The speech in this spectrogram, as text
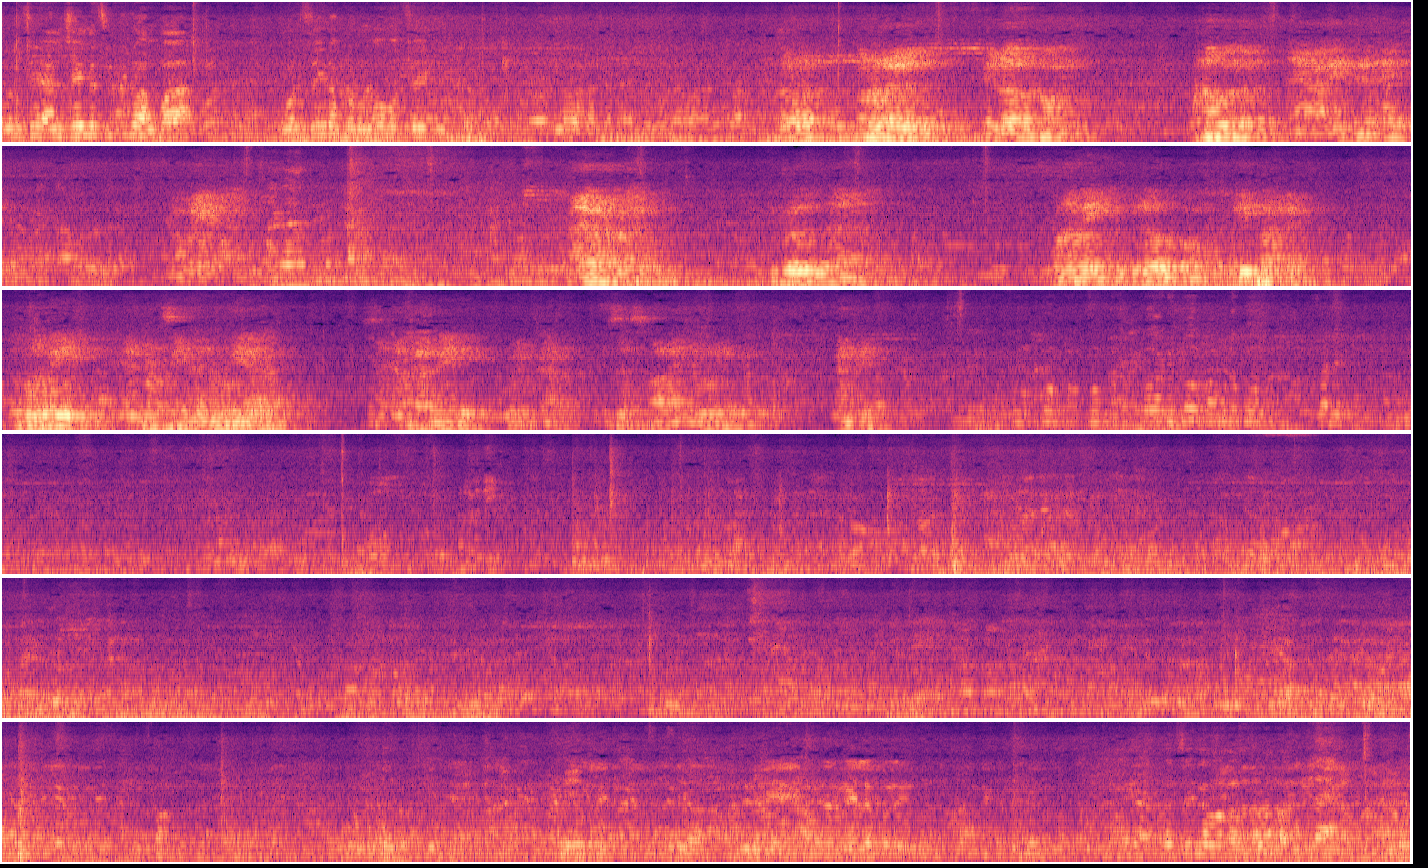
ஒரு சைடு அஞ்சு சைடில் சுற்றிடுவாங்கப்பா ஒரு சைடாக போடுவோம் ஒரு சைடு எல்லாருக்கும் உணவு தயாராக இருக்கிறது அனைவரும் இப்பொழுது இந்த உணவை எல்லோருக்கும் வெளிப்பார்கள் இந்த உணவை ஏற்பாடு செய்த நம்முடைய சட்டப்பேரவை உறுப்பினர் எஸ் எஸ் பாலாஜி அவர்களுக்கு நன்றி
